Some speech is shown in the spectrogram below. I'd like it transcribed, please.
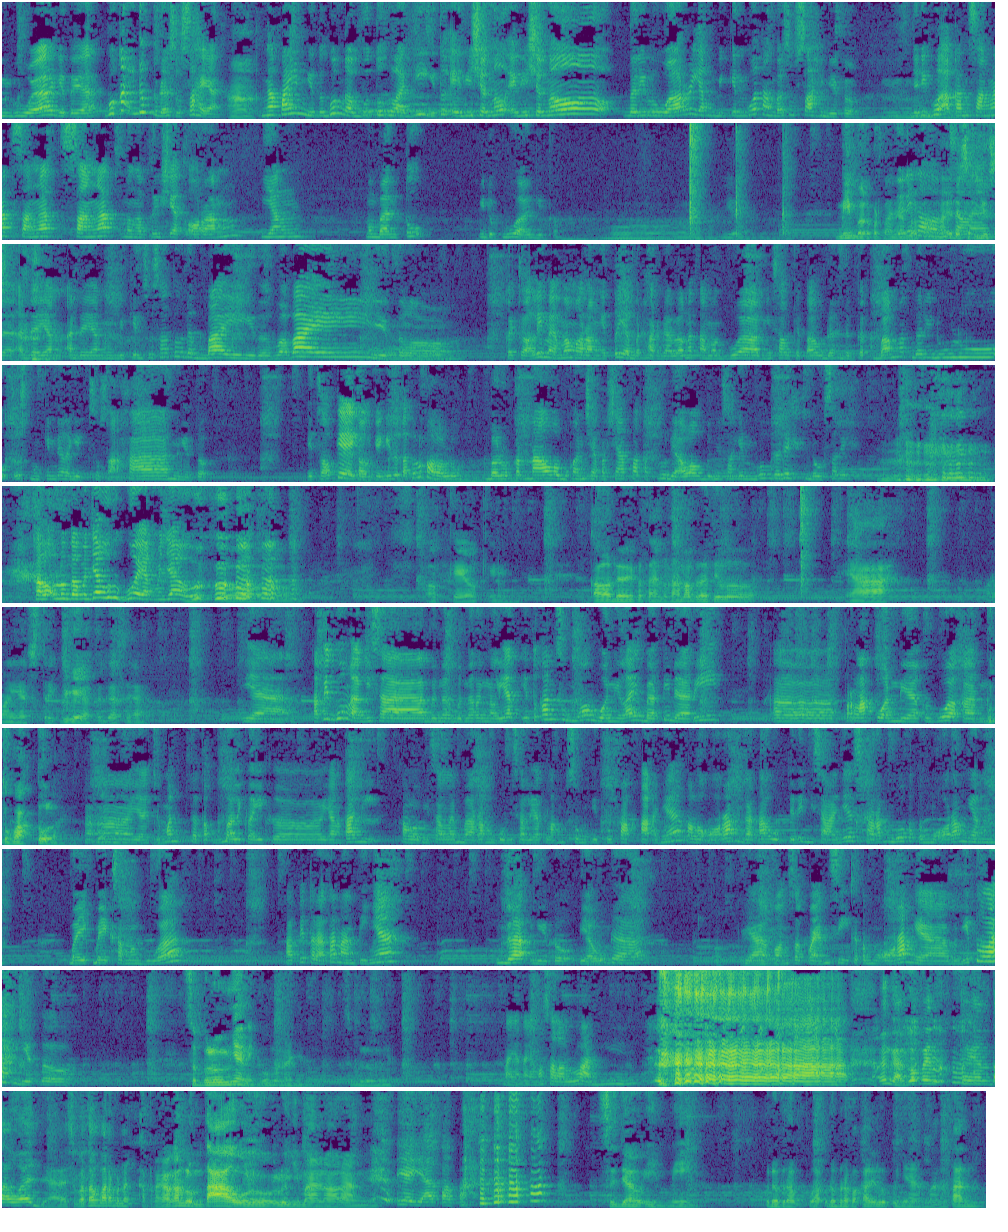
gue gitu ya, gue kan hidup udah susah ya. ah, Ngapain gitu? Gue nggak butuh lagi gitu additional additional dari luar yang bikin gue tambah susah gitu. hmm. Jadi gue akan sangat sangat sangat mengapresiat orang yang membantu hidup gue gitu. Oh, gila, gila. Ini baru pertanyaan Jadi pertamanya udah serius. ada, ada yang ada yang bikin susah tuh udah bye gitu, bye bye gitu loh. Kecuali memang orang itu ya berharga banget sama gua. Misal kita udah deket banget dari dulu, terus mungkin dia lagi kesusahan gitu. it's okay kalau kayak gitu tapi lu kalau lu baru kenal lo bukan siapa-siapa tapi lu di awal udah nyusahin gue udah deh nggak usah deh kalau lu nggak menjauh gue yang menjauh Oh. Oke oke. Kalau dari pertanyaan pertama berarti lo ya orangnya strict juga ya tegas ya. Ya tapi gue nggak bisa bener-bener ngelihat itu kan semua gue nilai berarti dari eh, perlakuan dia ke gue kan. Butuh waktu lah. ya. Heeh, ya cuman tetap balik lagi ke yang tadi. Kalau misalnya barang gue bisa lihat langsung itu faktanya kalau orang nggak tahu. Jadi bisa aja sekarang gue ketemu orang yang baik-baik sama gue tapi ternyata nantinya enggak gitu. Ya udah. Oke. ya konsekuensi ketemu orang ya begitulah gitu Sebelumnya nih, gue mau nanya sebelumnya. nanya-nanya masa lalu lagi Enggak, gue pengen, pengen tahu aja. Siapa tahu para pendengar, pendengar kan belum tahu lu lu gimana orangnya. iya iya apa apa Sejauh ini udah berapa udah berapa kali lu punya mantan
